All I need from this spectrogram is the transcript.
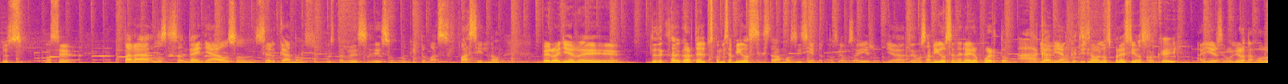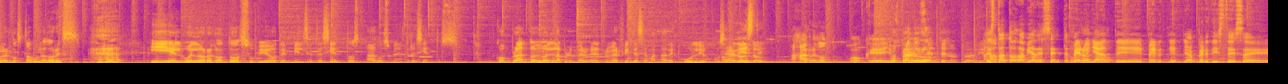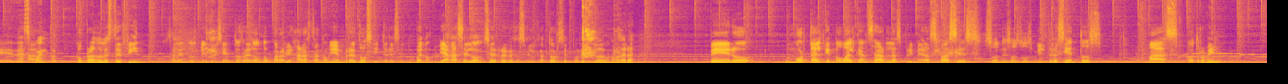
Pues, no sé. Para los que son de allá o son cercanos, pues tal vez es un poquito más fácil, ¿no? Pero ayer, eh, desde que salió el cartel, pues con mis amigos estábamos diciendo que nos íbamos a ir. Ya tenemos amigos en el aeropuerto. Ah, ya cabrón, habían cotizado los precios. Ok. Ayer se volvieron a mover los tabuladores. y el vuelo redondo subió de 1700 a 2300. Comprándolo en, la primer, en el primer fin de semana de julio. O sea, Redondo. este. Ajá, redondo. Ok. Está Comprándolo- decente, ¿no? Todavía. Ajá. Está todavía decente, pero ya te per- ya, ya perdiste ese Ajá. descuento. Comprándolo este fin, salen 2300 redondo para viajar hasta noviembre 12 y 13. ¿no? Bueno, viajas el 11, regresas el 14, por decirlo de alguna manera. Pero un mortal que no va a alcanzar las primeras fases son esos 2300 más 4000.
